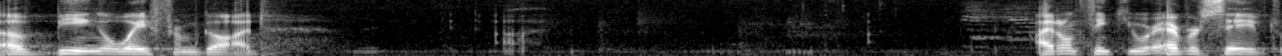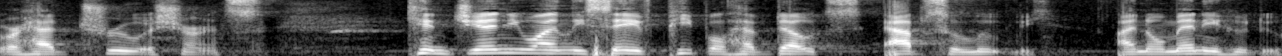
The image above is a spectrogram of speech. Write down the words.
of being away from God, I don't think you were ever saved or had true assurance. Can genuinely saved people have doubts? Absolutely. I know many who do.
